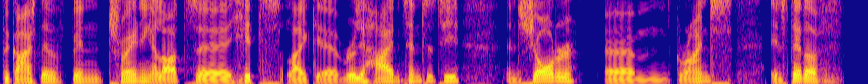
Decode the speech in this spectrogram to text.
the guys that have been training a lot, uh, hits like uh, really high intensity and shorter um, grinds instead of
